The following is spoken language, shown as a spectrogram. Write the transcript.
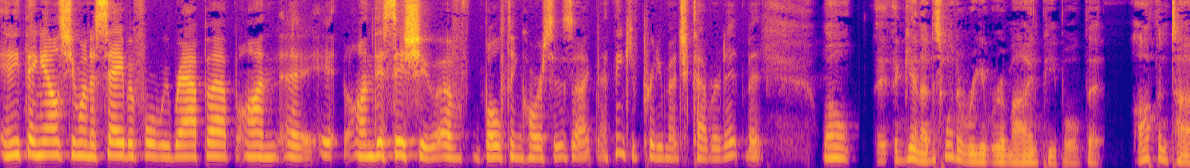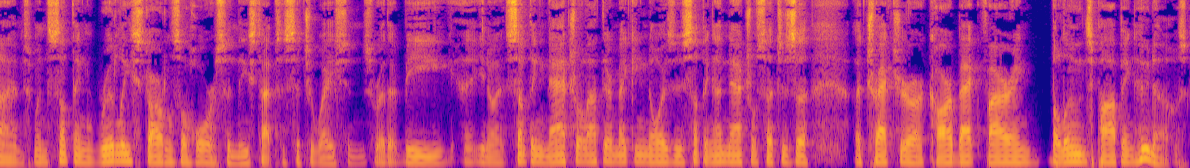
Anything else you want to say before we wrap up on uh, on this issue of bolting horses? I, I, think you've pretty much covered it, but well, again, I just want to re- remind people that oftentimes when something really startles a horse in these types of situations, whether it be, uh, you know, something natural out there making noises, something unnatural such as a, a tractor or a car backfiring, balloons popping, who knows?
